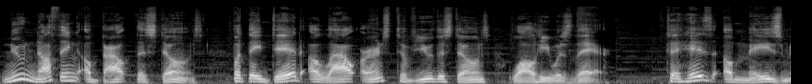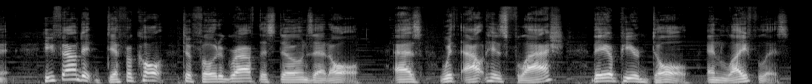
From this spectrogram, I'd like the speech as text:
knew nothing about the stones, but they did allow Ernst to view the stones while he was there. To his amazement, he found it difficult to photograph the stones at all, as without his flash, they appeared dull and lifeless.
